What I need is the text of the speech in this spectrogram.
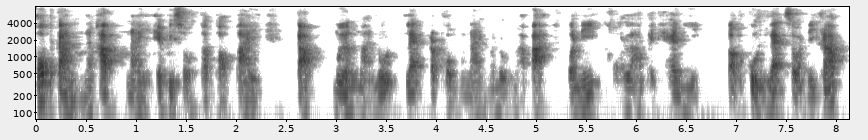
พบกันนะครับใน episode ต่อๆไปกับเมืองหมานุด และกระผมนายมนุษย์หมาป่า วันนี้ขอลาไปแค่นี้ขอบคุณและสวัสดีครับ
